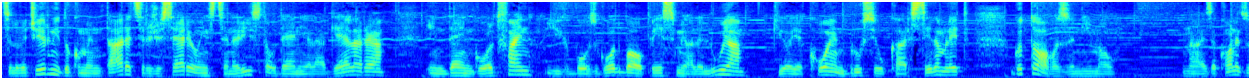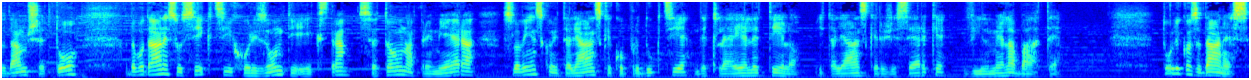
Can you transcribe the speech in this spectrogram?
Celovečerni dokumentarec režiserjev in scenaristov Daniela Gellera in Dane Goldfein jih bo zgodba o pesmi Aleluja, ki jo je Cohen brusil kar sedem let, gotovo zanimal. Naj za konec dodam še to, da bo danes v sekciji Horizonti Extra svetovna premjera slovensko-italijanske koprodukcije Dekleje letelo italijanske režiserke Vilme Labate. Toliko za danes,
